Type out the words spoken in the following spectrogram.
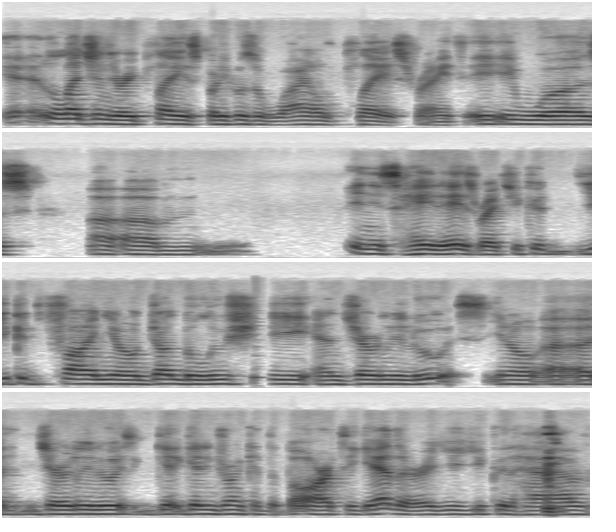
a legendary place, but it was a wild place, right? It, it was uh, um, in its heydays, right? You could you could find you know John Belushi and Jerry Lee Lewis, you know uh, Jerry Lee Lewis get, getting drunk at the bar together. You you could have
